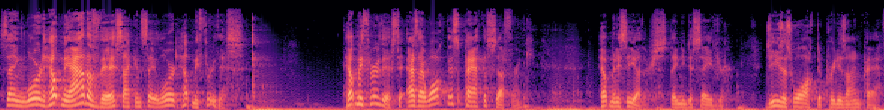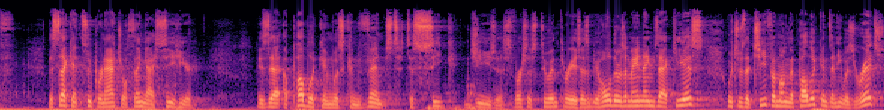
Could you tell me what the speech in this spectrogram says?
saying, Lord, help me out of this, I can say, Lord, help me through this. Help me through this. As I walk this path of suffering, help me to see others. They need a Savior. Jesus walked a pre-designed path. The second supernatural thing I see here is that a publican was convinced to seek Jesus. Verses 2 and 3 it says, Behold, there was a man named Zacchaeus, which was the chief among the publicans, and he was rich,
